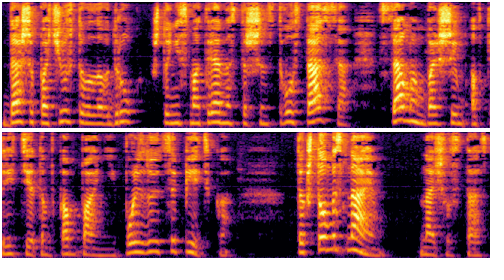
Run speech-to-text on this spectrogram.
Даша почувствовала вдруг, что, несмотря на старшинство Стаса, самым большим авторитетом в компании пользуется Петька. «Так что мы знаем?» – начал Стас.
